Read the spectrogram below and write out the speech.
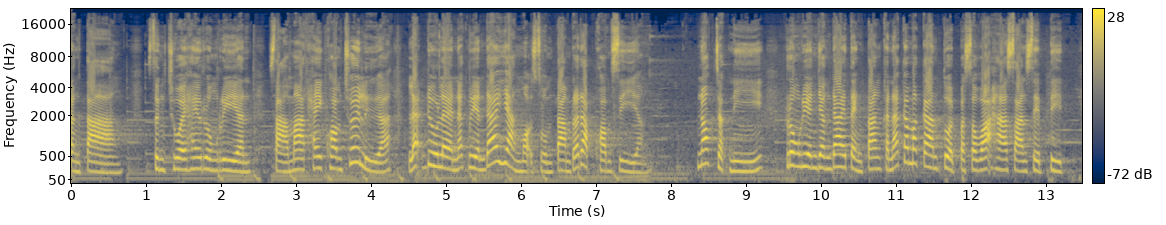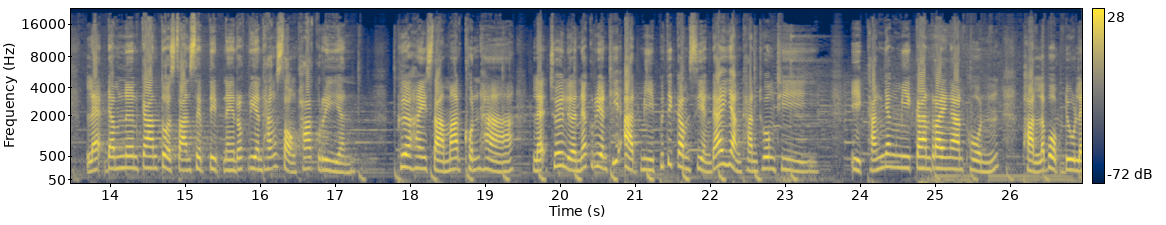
ต่างๆ ซึ่งช่วยให้โรงเรียนสามารถให้ความช่วยเหลือ และดูแลนักเรียนได้อย่างเหมาะสมตามระดับความเสี่ยงนอกจากนี้ โรงเรียนยังได้แต่งตั้งคณะกรรมการตรวจปัสสาวะหาสารเสพติด และดำเนินการตรวจสารเสพติดในนักเรียนทั้งสองภาคเรียน เพื่อให้สามารถค้นหา และช่วยเหลือนักเรียนที่อาจมีพฤติกรรมเสี่ยงได้อย่างทันท่วงที อีกทั้งยังมีการรายงานผล ผ่านระบบดูแล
